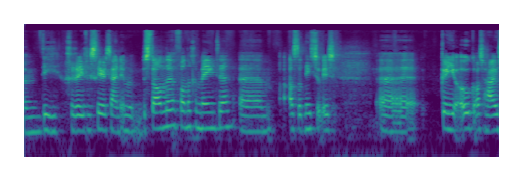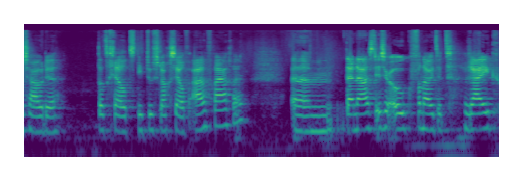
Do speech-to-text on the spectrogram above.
um, die geregistreerd zijn in bestanden van de gemeente. als dat niet zo is, uh, kun je ook als huishouden dat geld, die toeslag zelf aanvragen. Um, daarnaast is er ook vanuit het Rijk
